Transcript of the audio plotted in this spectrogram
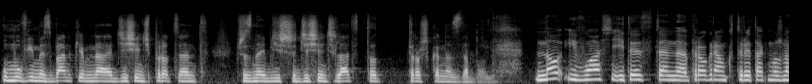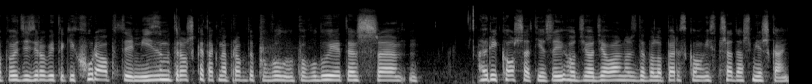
umówimy z bankiem na 10% przez najbliższe 10 lat, to troszkę nas zaboli. No i właśnie, i to jest ten program, który tak można powiedzieć robi taki hura optymizm, troszkę tak naprawdę powoduje też rikoszet, jeżeli chodzi o działalność deweloperską i sprzedaż mieszkań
